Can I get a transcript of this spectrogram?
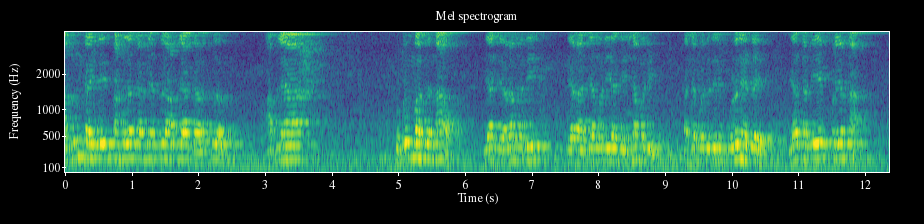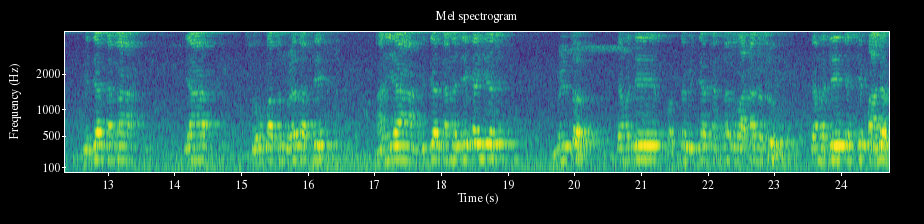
अजून काहीतरी चांगलं करण्याचं आपल्या घरचं आपल्या कुटुंबाचं नाव या शहरामध्ये या राज्यामध्ये या देशामध्ये कशा पद्धतीने पुढे नेत आहे यासाठी एक प्रेरणा विद्यार्थ्यांना या स्वरूपातून मिळत असते. आणि या विद्यार्थ्यांना जे काही यश मिळतं त्यामध्ये फक्त विद्यार्थ्यांचाच वाटा नसून त्यामध्ये त्यांचे पालक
